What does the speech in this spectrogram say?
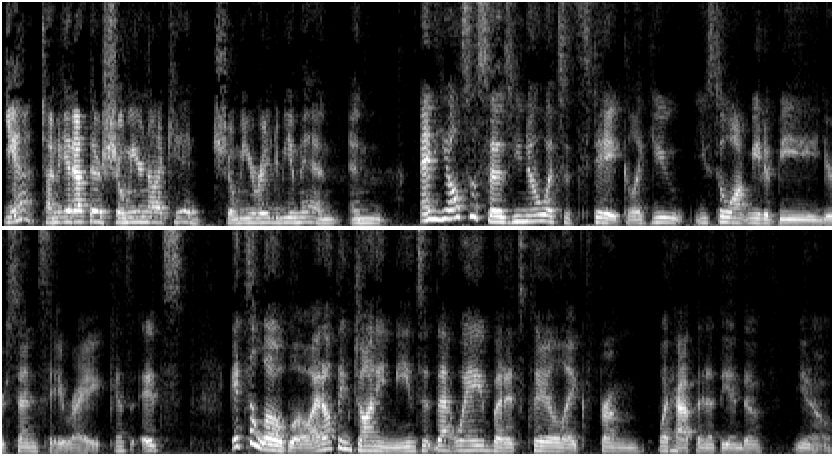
"Yeah, time to get out there. Show me you're not a kid. Show me you're ready to be a man." And And he also says, "You know what's at stake. Like you, you still want me to be your sensei, right? Because it's, it's a low blow. I don't think Johnny means it that way, but it's clear, like from what happened at the end of you know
